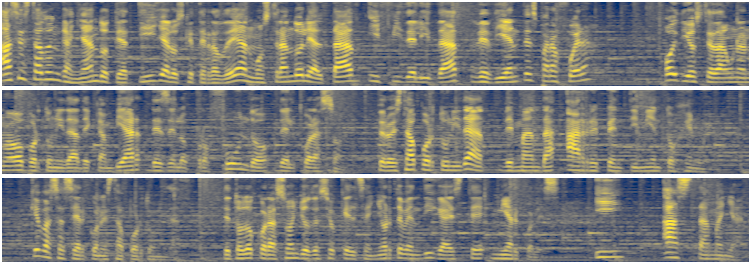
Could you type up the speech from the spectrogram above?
¿has estado engañándote a ti y a los que te rodean mostrando lealtad y fidelidad de dientes para afuera? Hoy Dios te da una nueva oportunidad de cambiar desde lo profundo del corazón, pero esta oportunidad demanda arrepentimiento genuino. ¿Qué vas a hacer con esta oportunidad? De todo corazón yo deseo que el Señor te bendiga este miércoles y hasta mañana.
